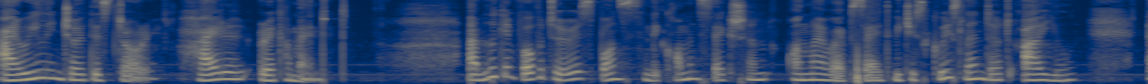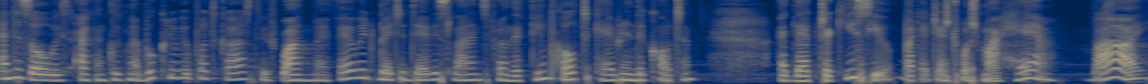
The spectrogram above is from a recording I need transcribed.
I really enjoyed the story. Highly recommended. I'm looking forward to your responses in the comment section on my website, which is chrisland.ru. And as always, I conclude my book review podcast with one of my favorite Bette Davis lines from the film called Cabin in the Cotton. I'd like to kiss you, but I just washed my hair. Bye!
